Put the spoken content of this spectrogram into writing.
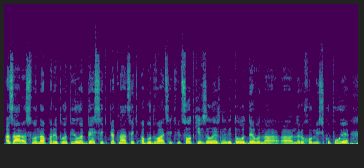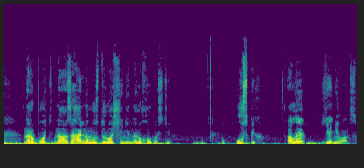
а зараз вона переплатила 10, 15 або 20%, залежно від того, де вона е, нерухомість купує, на роботі на загальному здорожчанні нерухомості. Успіх, але є нюанс.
